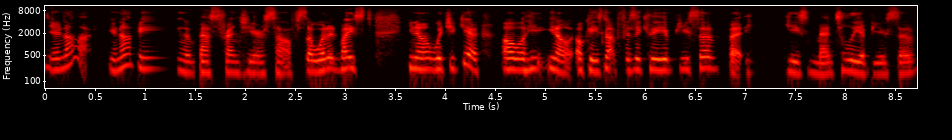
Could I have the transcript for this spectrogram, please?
you're not. You're not being a best friend to yourself. So what advice you know would you give? Oh well he you know okay he's not physically abusive but he's mentally abusive.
